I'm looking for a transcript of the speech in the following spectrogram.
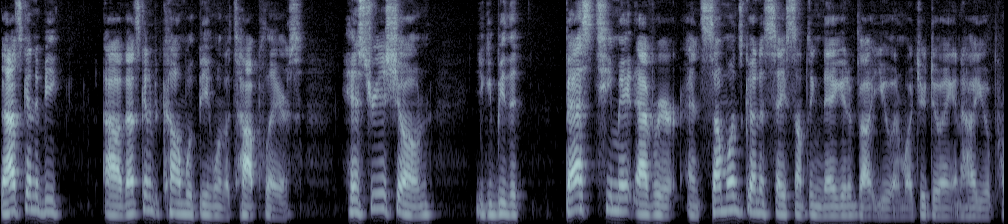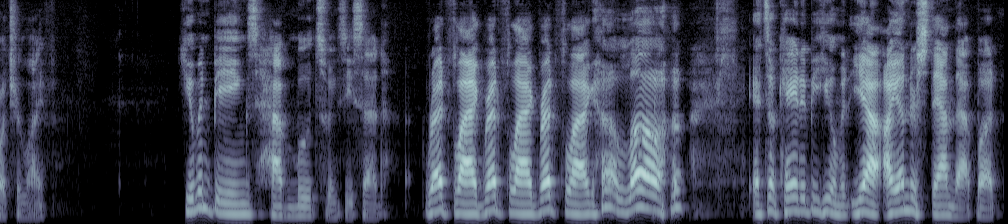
That's going to be uh, that's going to come with being one of the top players. History has shown you can be the best teammate ever, and someone's going to say something negative about you and what you're doing and how you approach your life. Human beings have mood swings, he said. Red flag, red flag, red flag. Hello. It's okay to be human. Yeah, I understand that, but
